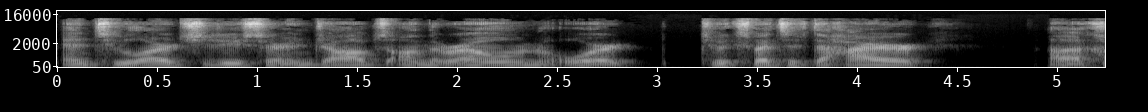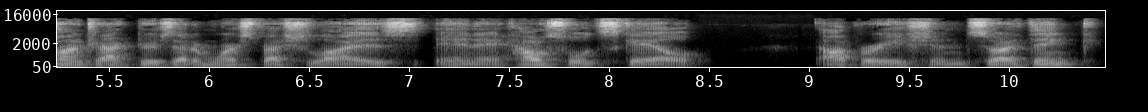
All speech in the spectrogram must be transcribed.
and too large to do certain jobs on their own or too expensive to hire uh, contractors that are more specialized in a household scale operation. So I think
